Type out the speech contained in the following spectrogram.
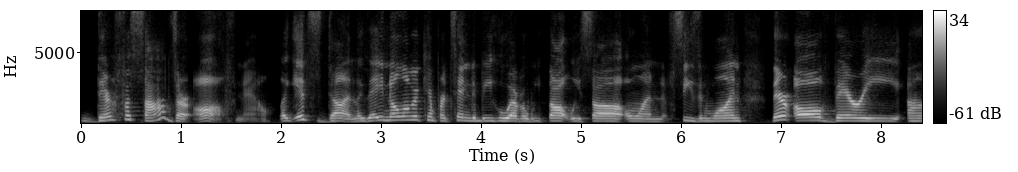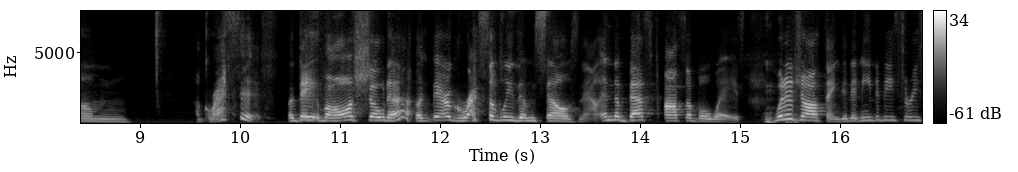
their facades are off now. Like it's done. Like they no longer can pretend to be whoever we thought we saw on season one. They're all very um aggressive. Like they've all showed up. Like they're aggressively themselves now in the best possible ways. Mm-hmm. What did y'all think? Did it need to be three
